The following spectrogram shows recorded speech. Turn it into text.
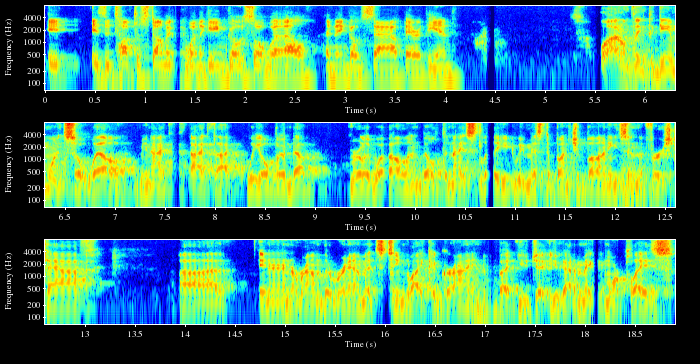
it is it tough to stomach when the game goes so well and then goes south there at the end? Well, I don't think the game went so well. I mean, I I thought we opened up really well and built a nice lead. We missed a bunch of bunnies in the first half. Uh, in and around the rim, it seemed like a grind, but you you got to make more plays,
